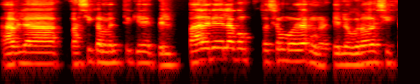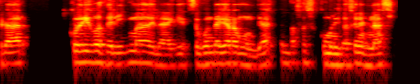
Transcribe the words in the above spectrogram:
Habla básicamente que del padre de la computación moderna, que logró descifrar códigos de enigma de la Segunda Guerra Mundial en base a sus comunicaciones nazis.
